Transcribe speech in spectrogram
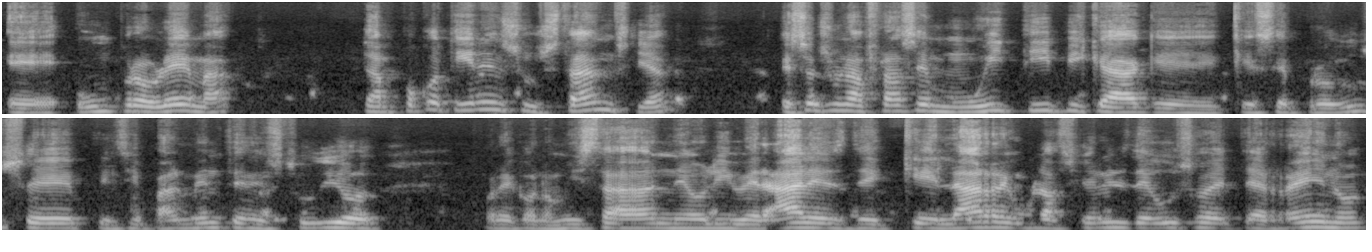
eh, un problema, tampoco tienen sustancia. Eso es una frase muy típica que, se produce principalmente en estudios por economistas neoliberales de que las regulaciones de uso de terreno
